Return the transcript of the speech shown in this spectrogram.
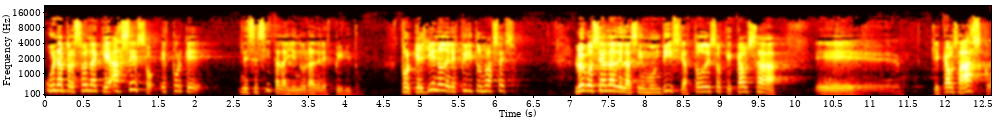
una persona que hace eso es porque necesita la llenura del Espíritu. Porque el lleno del Espíritu no hace eso. Luego se habla de las inmundicias, todo eso que causa, eh, que causa asco,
